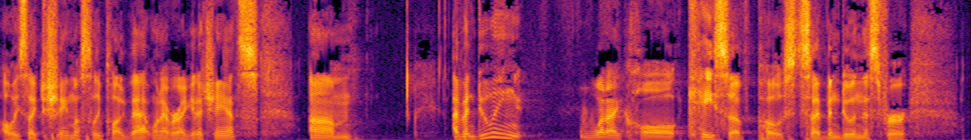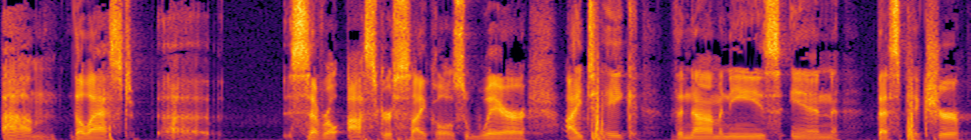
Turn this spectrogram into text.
Always like to shamelessly plug that whenever I get a chance. Um, I've been doing what I call case of posts. I've been doing this for um, the last uh, several Oscar cycles where I take the nominees in Best Picture,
